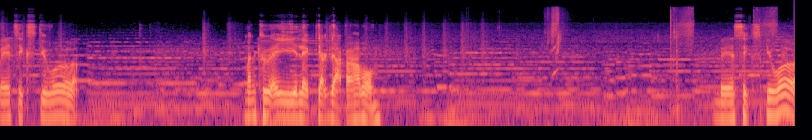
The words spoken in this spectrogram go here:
Basic Skewer มันคือไอเหล็กหยักๆอะครับผม Basic Skewer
